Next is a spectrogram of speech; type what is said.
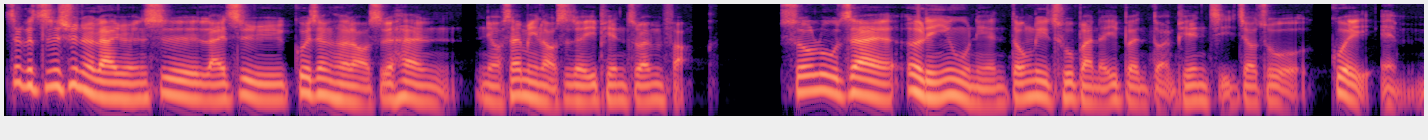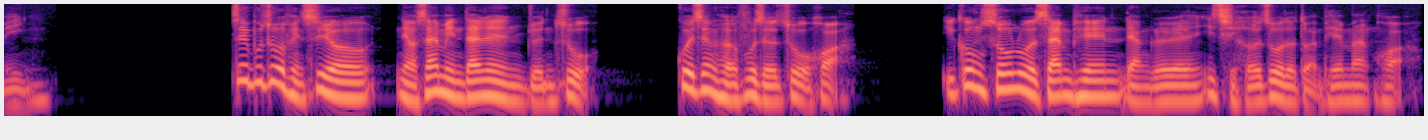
这个资讯的来源是来自于桂正和老师和鸟山明老师的一篇专访，收录在二零一五年东立出版的一本短篇集，叫做《贵 and 明》。这部作品是由鸟山明担任原作，桂正和负责作画，一共收录了三篇两个人一起合作的短篇漫画。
